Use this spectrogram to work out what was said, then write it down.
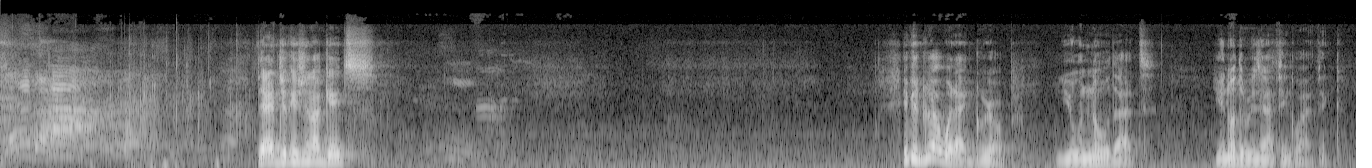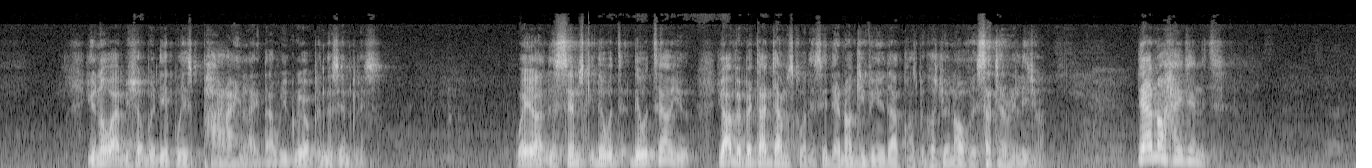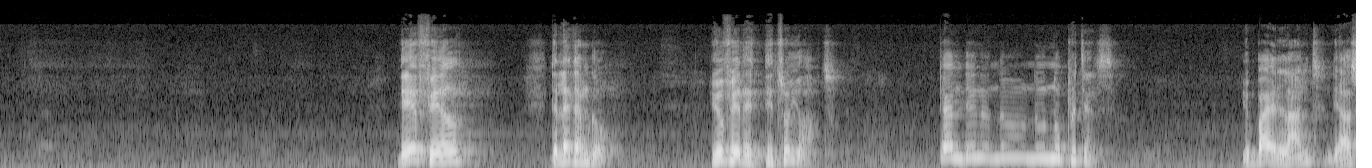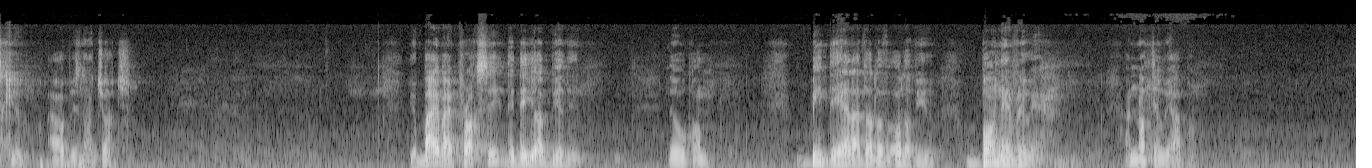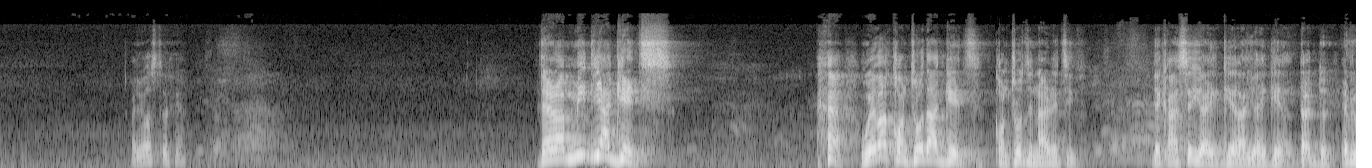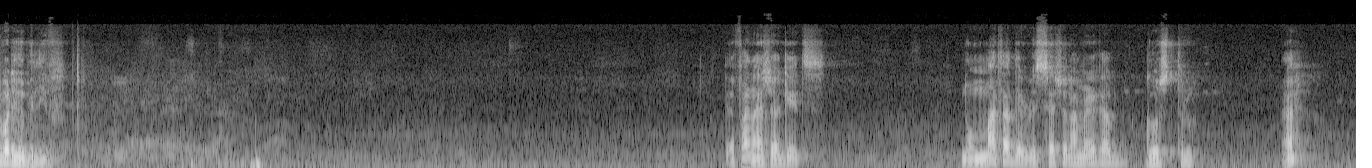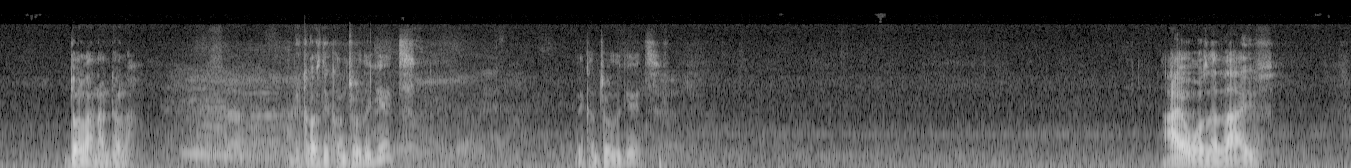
The educational gates If you grew up where I grew up, you know that, you know the reason I think what I think. You know why Bishop Oyedepo is parrying like that. We grew up in the same place. Where you're at the same school, they would, they would tell you, you have a better JAMB score. They say they're not giving you that course because you're not of a certain religion. They are not hiding it. They fail, they let them go. You fail, they, they throw you out. Then, then no, no, no pretense. You buy land, they ask you, I hope it's not church. You buy by proxy, the day you are building, they will come. Beat the hell out of all of you, burn everywhere, and nothing will happen. Are you all still here? there are media gates. Whoever controls that gate controls the narrative. they can say you are a girl and you are a girl. That, everybody will believe. The financial gates. No matter the recession America goes through, eh? dollar and dollar. Because they control the gates. They control the gates. I was alive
